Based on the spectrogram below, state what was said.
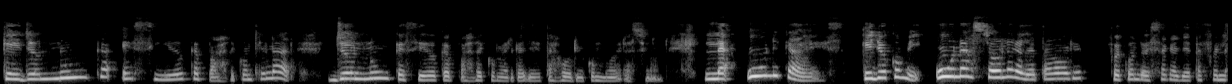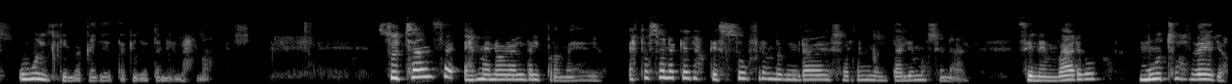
que yo nunca he sido capaz de controlar. Yo nunca he sido capaz de comer galletas Oreo con moderación. La única vez que yo comí una sola galleta Oreo fue cuando esa galleta fue la última galleta que yo tenía en las manos. Su chance es menor al del promedio. Estos son aquellos que sufren de un grave desorden mental y emocional. Sin embargo, muchos de ellos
